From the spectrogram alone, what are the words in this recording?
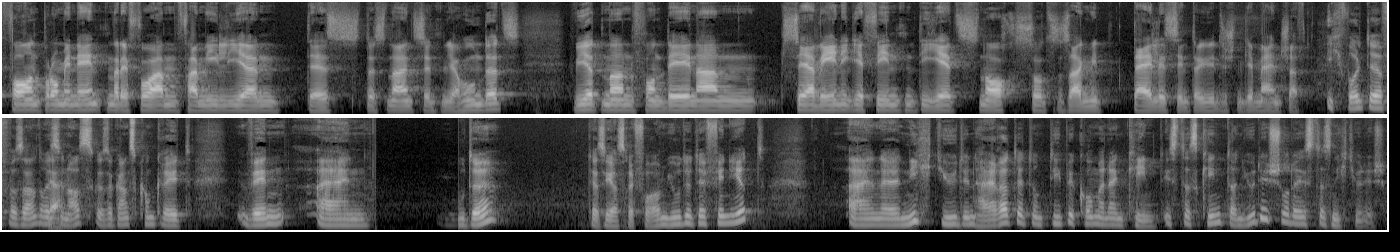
von prominenten Reformfamilien des, des 19. Jahrhunderts, wird man von denen sehr wenige finden, die jetzt noch sozusagen mit Teile sind der jüdischen Gemeinschaft. Ich wollte auf was anderes ja. hinaus, also ganz konkret, wenn ein Jude, der sich als Reformjude definiert, eine Nichtjüdin heiratet und die bekommen ein Kind. Ist das Kind dann jüdisch oder ist das nicht jüdisch?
